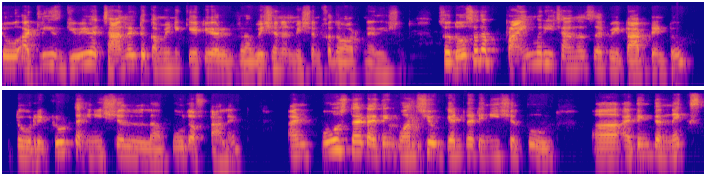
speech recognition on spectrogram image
to at least give you a channel to communicate your vision and mission for the organization. So those are the primary channels that we tapped into to recruit the initial pool of talent. And post that, I think once you get that initial pool, uh, I think the next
